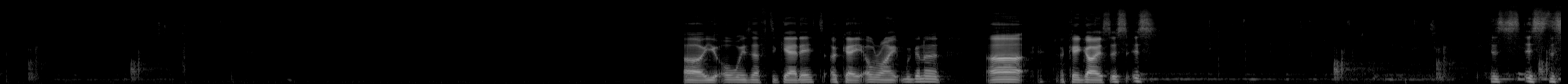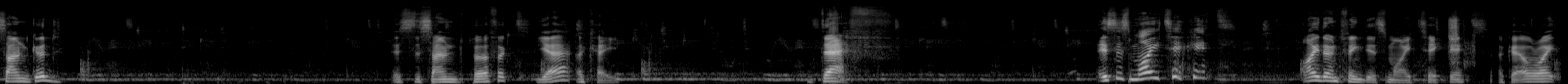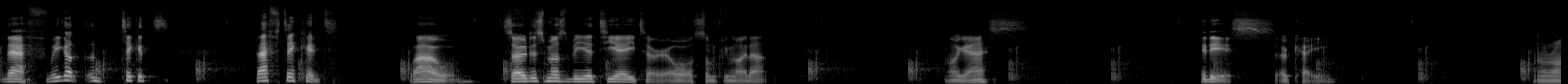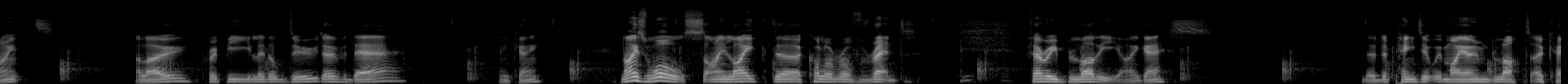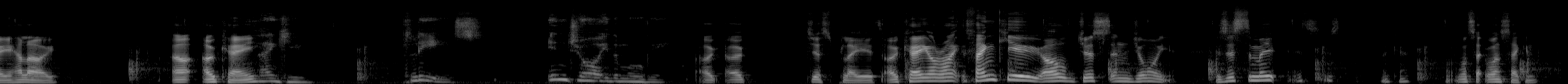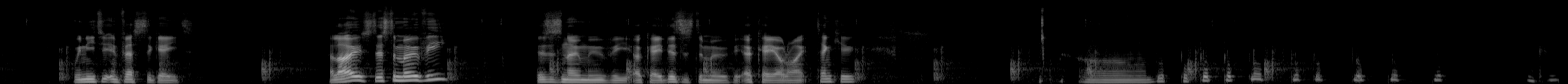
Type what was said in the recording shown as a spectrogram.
Oh, you always have to get it. Okay. All right. We're gonna. Uh. Okay, guys. This is. Is is the sound good? Is the sound perfect? Yeah? Okay. Deaf. Is this my ticket? I don't think this is my ticket. Okay, alright, Deaf. We got a ticket. Deaf ticket. Wow. So this must be a theater or something like that. I guess. It is. Okay. Alright. Hello, creepy little dude over there. Okay. Nice walls. I like the color of red. Very bloody, I guess. They're painted with my own blood. Okay, hello. Uh, okay. Thank you. Please, enjoy the movie. Uh, uh, just play it. Okay, alright. Thank you. I'll just enjoy. Is this the movie? Okay. One, sec one second. We need to investigate. Hello? Is this the movie? This is no movie. Okay, this is the movie. Okay, alright. Thank you. Uh. Okay.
